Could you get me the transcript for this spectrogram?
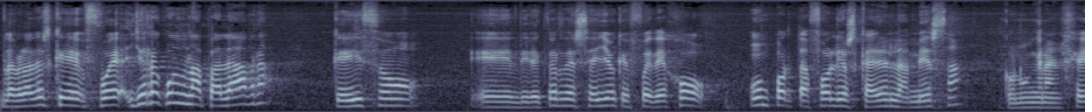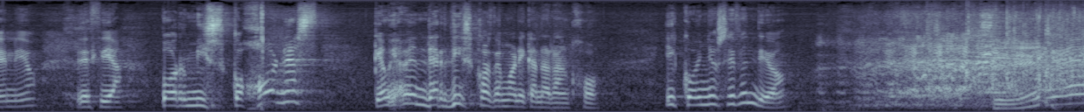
la verdad es que fue. Yo recuerdo una palabra que hizo el director de sello que fue: dejó un portafolios caer en la mesa con un gran genio y decía: Por mis cojones que voy a vender discos de Mónica Naranjo. Y coño, se vendió. Sí. Eh,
